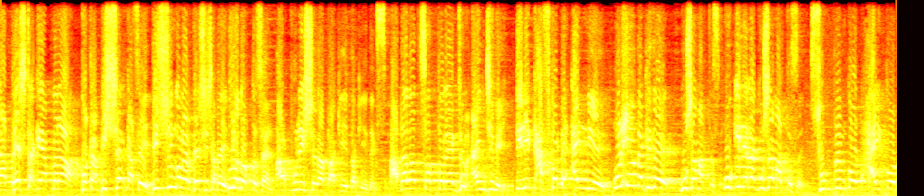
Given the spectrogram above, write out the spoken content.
না, দেশটাকে আপনারা গোটা বিশ্বের কাছে বিশৃঙ্খলার দেশ হিসাবে তুলে ধরতেছেন? আর পুলিশ সেটা তাকিয়ে তাকিয়ে দেখছে। আদালত চত্বরে একজন আইনজীবী, তিনি কাজ করবে আইন নিয়ে। উনিও দেখি যে ঘুষা মারতেছে, উকিলেরা ঘুষা মারতেছে। সুপ্রিম কোর্ট, হাইকোর্ট,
